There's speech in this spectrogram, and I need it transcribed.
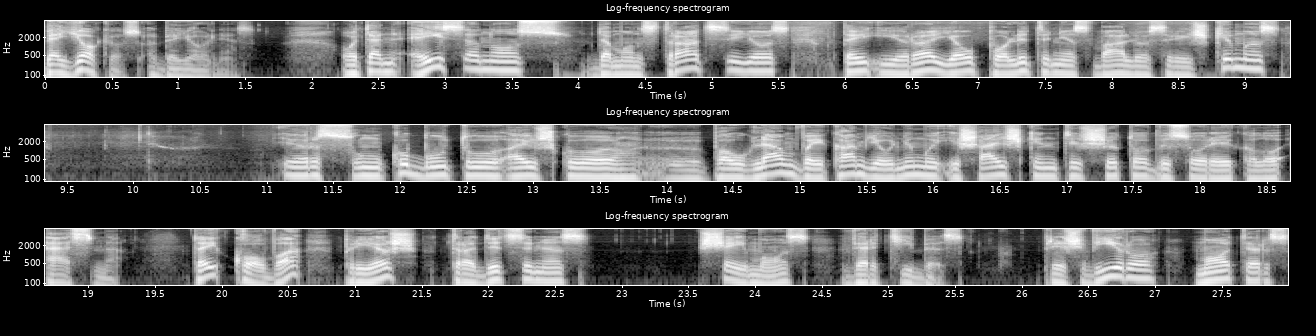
Be jokios abejonės. O ten eisenos, demonstracijos, tai yra jau politinės valios reiškimas. Ir sunku būtų, aišku, paaugliam, vaikam, jaunimui išaiškinti šito viso reikalo esmę. Tai kova prieš tradicinės šeimos vertybės, prieš vyro, moters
